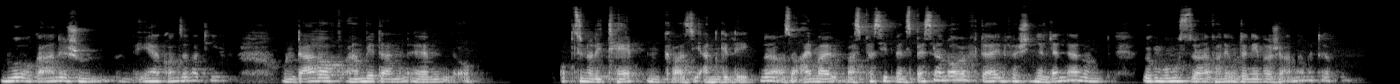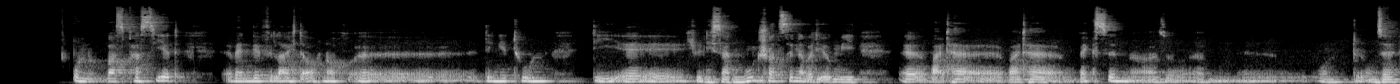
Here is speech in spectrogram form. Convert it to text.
nur organisch und eher konservativ. Und darauf haben wir dann ähm, Optionalitäten quasi angelegt. Ne? Also einmal, was passiert, wenn es besser läuft ja, in verschiedenen Ländern und irgendwo musst du dann einfach eine unternehmerische Annahme treffen. Und was passiert, wenn wir vielleicht auch noch äh, Dinge tun, die, äh, ich will nicht sagen Moonshots sind, aber die irgendwie äh, weiter, äh, weiter weg sind. Also ähm, und unser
